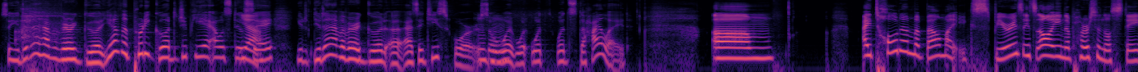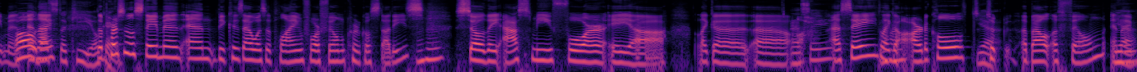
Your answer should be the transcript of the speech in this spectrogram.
So you didn't have a very good. You have a pretty good GPA. I would still Yeah. say you you didn't have a very good uh, SAT score. So Mhm. what what what what's the highlight? um I told them about my experience. It's all in the personal statement. Oh, and I, that's the key. Okay. the personal statement and because I was applying for film critical studies, Mhm. so they asked me for a uh like a uh essay. essay, like an Uh-huh. article t- Yeah. to, about a film, and I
